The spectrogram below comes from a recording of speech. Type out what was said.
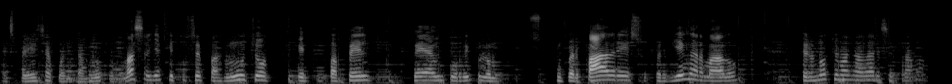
la experiencia cuenta mucho, más allá que tú sepas mucho, que tu papel vea un currículum súper padre, súper bien armado, pero no te van a dar ese trabajo,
